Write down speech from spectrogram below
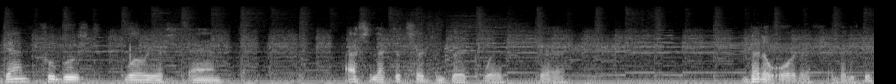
Again, full boost, warriors, and I selected Sergeant Brick with the Battle Order ability.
